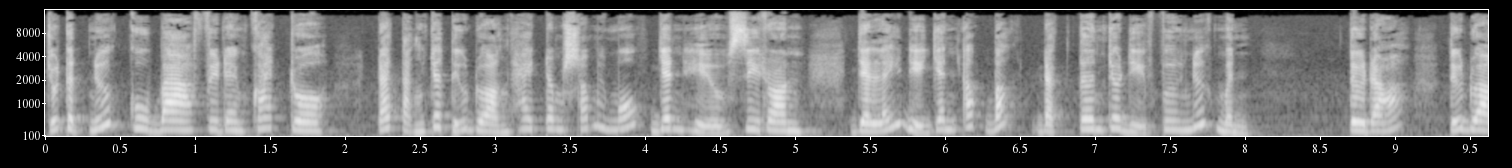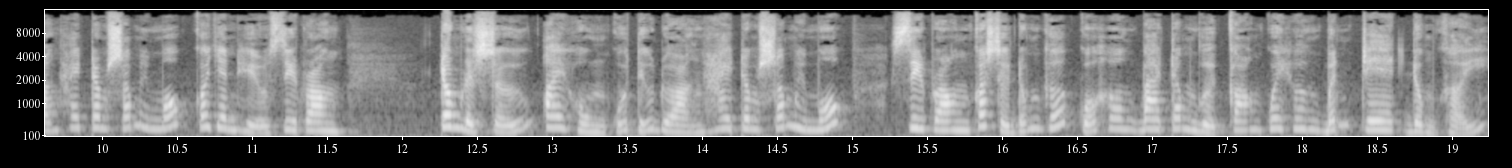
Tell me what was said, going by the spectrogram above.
Chủ tịch nước Cuba Fidel Castro đã tặng cho tiểu đoàn 261 danh hiệu Siron và lấy địa danh ấp Bắc đặt tên cho địa phương nước mình – từ đó, tiểu đoàn 261 có danh hiệu Siron. Trong lịch sử oai hùng của tiểu đoàn 261, Siron có sự đóng góp của hơn 300 người con quê hương Bến Tre đồng khởi.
